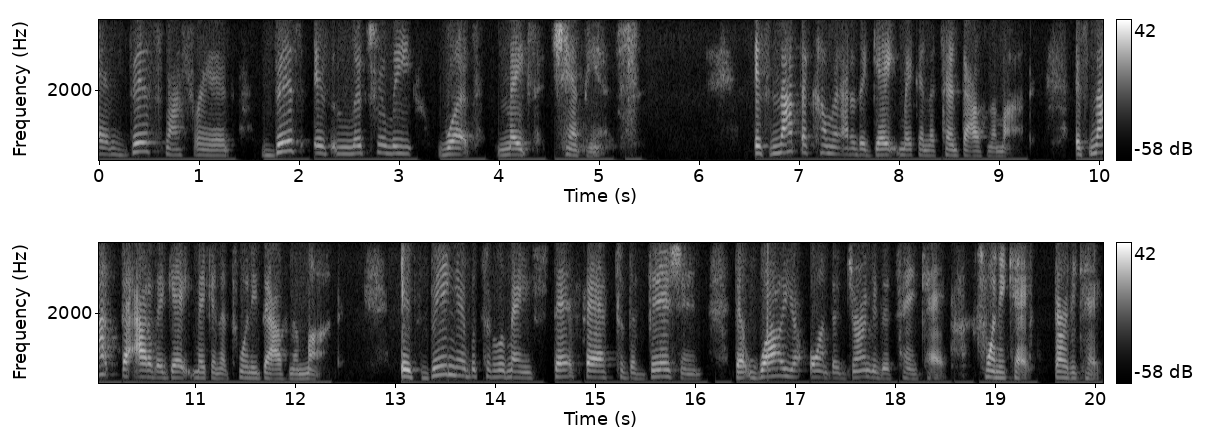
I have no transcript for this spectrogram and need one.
And this, my friends, this is literally what makes champions. It's not the coming out of the gate making the ten thousand a month. It's not the out of the gate making the twenty thousand a month. It's being able to remain steadfast to the vision that while you're on the journey to 10K, 20K, 30K,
